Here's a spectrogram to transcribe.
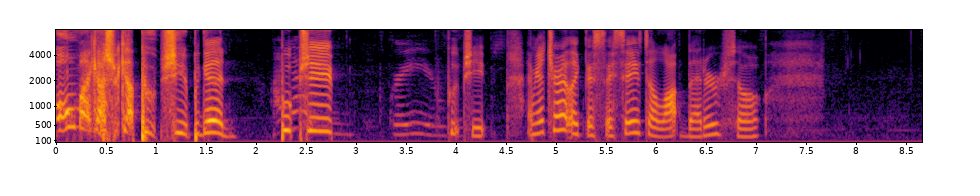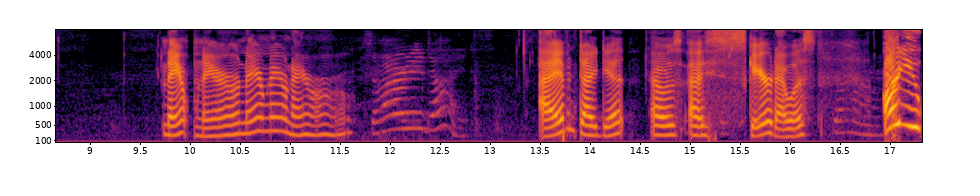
Oh my gosh, we got poop sheep again. I Poop got sheep. Poop sheep. I'm gonna try it like this. They say it's a lot better, so. Now, now, now, now, now. someone already died. I haven't died yet. I was, I was scared. I was. Someone. Are you?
